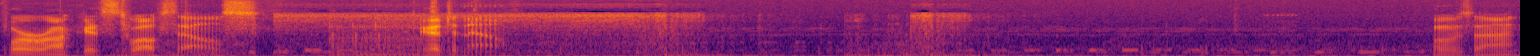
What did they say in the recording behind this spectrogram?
Four rockets, 12 cells. Good to know. What was that?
